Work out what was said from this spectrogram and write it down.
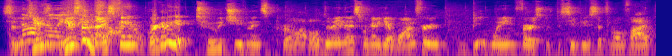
So Not here's, really here's the nice thing: we're gonna get two achievements per level doing this. We're gonna get one for be- winning first with the CPU set to level five.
